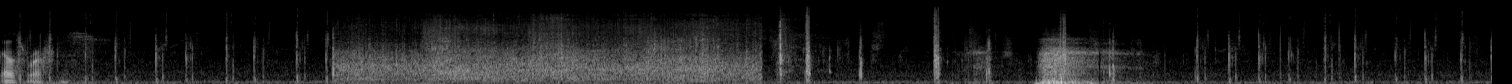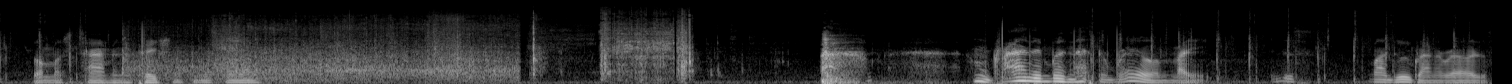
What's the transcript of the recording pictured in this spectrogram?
That was roughness. so much time and patience in this game. I'm grinding, but not the rail. Like, just, when I do grind the rail, it's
